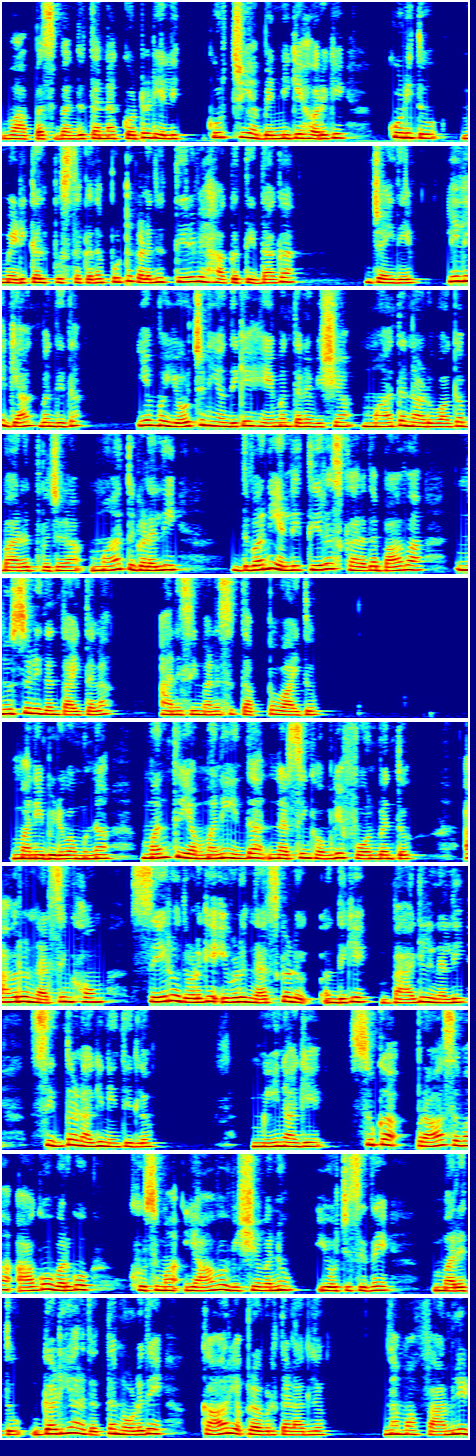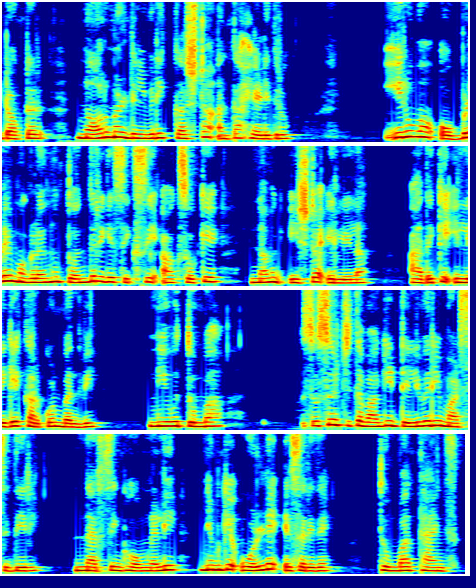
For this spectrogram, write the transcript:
ವಾಪಸ್ ಬಂದು ತನ್ನ ಕೊಠಡಿಯಲ್ಲಿ ಕುರ್ಚಿಯ ಬೆನ್ನಿಗೆ ಹೊರಗೆ ಕುಳಿತು ಮೆಡಿಕಲ್ ಪುಸ್ತಕದ ಪುಟಗಳನ್ನು ತಿರುವಿ ಹಾಕುತ್ತಿದ್ದಾಗ, ಜಯದೇವ್ ಇಲ್ಲಿಗೆ ಯಾಕೆ ಬಂದಿದ್ದ? ಎಂಬ ಯೋಚನೆಯೊಂದಿಗೆ ಹೇಮಂತನ ವಿಷಯ ಮಾತನಾಡುವಾಗ ಭಾರದ್ವಾಜರ ಮಾತುಗಳಲ್ಲಿ ಧ್ವನಿಯಲ್ಲಿ ತಿರಸ್ಕಾರದ ಭಾವ ನುಸುಳಿದಂತಾಯ್ತಲ್ಲ? ಅನಿಸಿ ಮನಸ್ಸು ತಪ್ಪವಾಯಿತು. ಮನೆ ಬಿಡುವ ಮುನ್ನ ಮಂತ್ರಿಯ ಮನೆಯಿಂದ ನರ್ಸಿಂಗ್ ಹೋಮ್ಗೆ ಫೋನ್ ಬಂತು. ಅವರು ನರ್ಸಿಂಗ್ ಹೋಮ್ ಸೇರೋದ್ರೊಳಗೆ ಇವಳು ನರ್ಸ್ಗಳೊಂದಿಗೆ ಬ್ಯಾಗಿಲಿನಲ್ಲಿ ಸಿದ್ಧಳಾಗಿ ನಿಂತಿದ್ಲು. ಮೀನಾಗೆ ಸುಖ ಪ್ರಾಸವ ಆಗೋವರೆಗೂ ಕುಸುಮ ಯಾವ ವಿಷಯವನ್ನು ಯೋಚಿಸದೆ. ಮರೆತು ಗಡಿಯಾರದತ್ತ ನೋಡದೆ ಕಾರ್ಯ ಕಾರ್ಯಪ್ರವೃತ್ತಳಾದ್ಲು ನಮ್ಮ ಫ್ಯಾಮಿಲಿ ಡಾಕ್ಟರ್ ನಾರ್ಮಲ್ ಡೆಲಿವರಿ ಕಷ್ಟ ಅಂತ ಹೇಳಿದರು. ಇರುವ ಒಬ್ಬಳೆ ಮಗಳನ್ನು ತೊಂದರೆಗೆ ಸಿಕ್ಸಿ ಹಾಕ್ಸೋಕೆ ನಮಗೆ ಇಷ್ಟ ಇರಲಿಲ್ಲ. ಅದಕ್ಕೆ ಇಲ್ಲಿಗೆ ಕರ್ಕೊಂಡು ಬಂದ್ವಿ. ನೀವು ತುಂಬ ಸುಸಜ್ಜಿತವಾಗಿ ಡೆಲಿವರಿ ಮಾಡಿಸಿದ್ದೀರಿ. ನರ್ಸಿಂಗ್ ಹೋಮ್ನಲ್ಲಿ ನಿಮಗೆ ಒಳ್ಳೆ ಹೆಸರಿದೆ. ತುಂಬ thanks.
